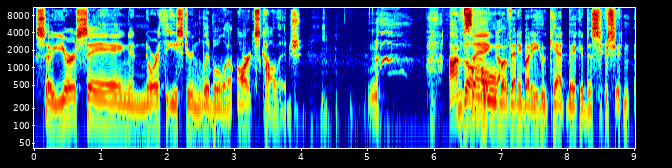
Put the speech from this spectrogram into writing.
So you're saying Northeastern Liberal Arts College? I'm saying the saying home of anybody who can't make a decision.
